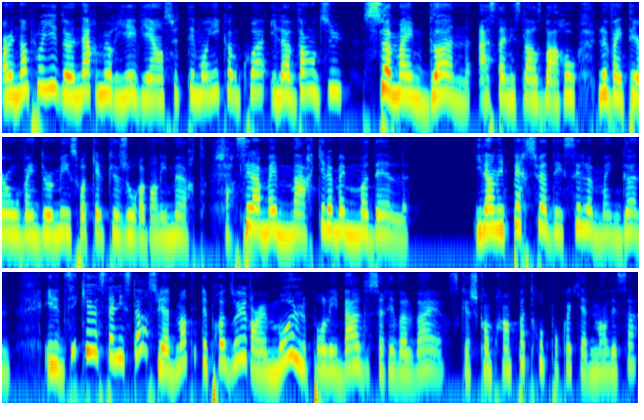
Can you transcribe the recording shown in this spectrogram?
Un employé d'un armurier vient ensuite témoigner comme quoi il a vendu ce même gun à Stanislas Barreau le 21 ou 22 mai, soit quelques jours avant les meurtres. C'est la même marque et le même modèle. Il en est persuadé, c'est le même gun. Il dit que Stanislas lui a demandé de produire un moule pour les balles de ce revolver, ce que je comprends pas trop pourquoi il a demandé ça.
